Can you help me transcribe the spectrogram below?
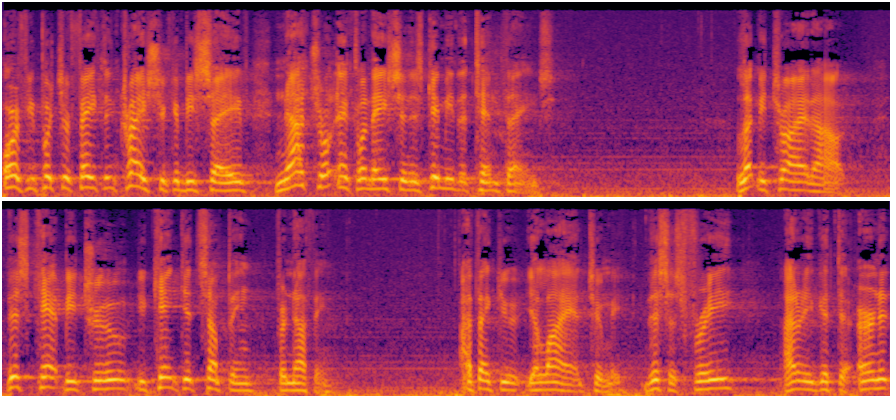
or if you put your faith in Christ, you can be saved. Natural inclination is give me the 10 things. Let me try it out. This can't be true. You can't get something for nothing. I think you, you're lying to me. This is free. I don't even get to earn it.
